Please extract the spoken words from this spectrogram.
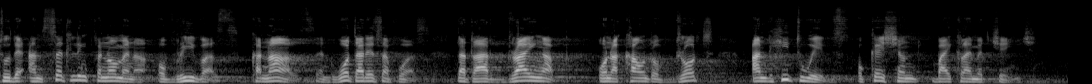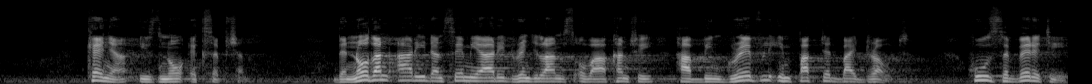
to the unsettling phenomena of rivers, canals, and water reservoirs that are drying up on account of drought and heat waves occasioned by climate change. Kenya is no exception. The northern arid and semi arid rangelands of our country have been gravely impacted by drought, whose severity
